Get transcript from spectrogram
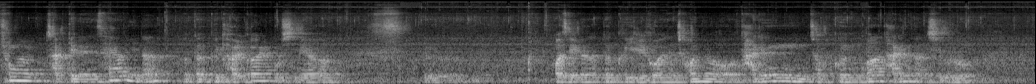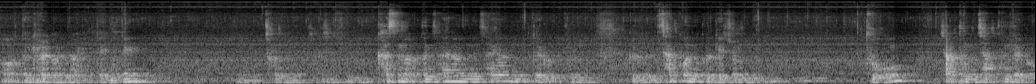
총을 잡게 된 사연이나 어떤 그 결과를 보시면 그 어제 일어났던 그 일과는 전혀 다른 접근과 다른 방식으로 어떤 결과를 나기 때문에 음, 저는 사실 좀 가슴 아픈 사연은 사연대로 좀 그 사건을 그렇게 좀 두고 작품은 작품대로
